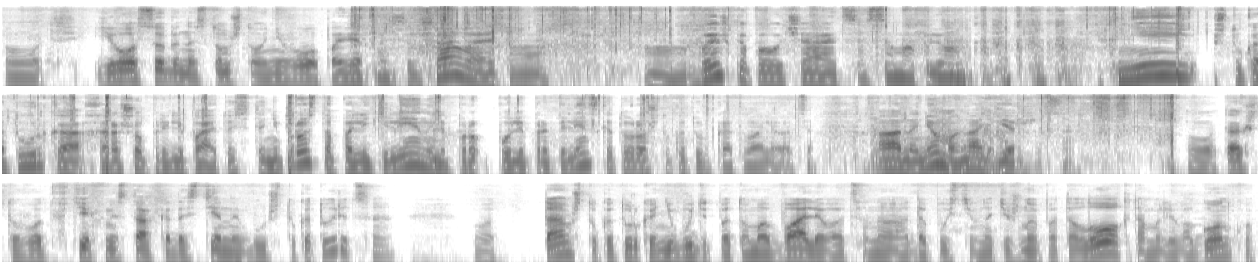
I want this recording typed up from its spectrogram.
Вот. Его особенность в том, что у него поверхность шершавая, это э, бэшка получается, сама пленка. К ней штукатурка хорошо прилипает. То есть это не просто полиэтилен или полипропилен, с которого штукатурка отваливается, а на нем она держится. Вот, так что вот в тех местах, когда стены будут штукатуриться, вот там штукатурка не будет потом обваливаться на, допустим, натяжной потолок там или вагонку,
